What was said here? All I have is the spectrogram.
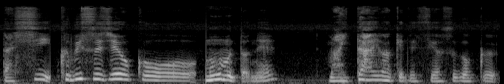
たし首筋をこう揉むとねまあ痛いわけですよすごく。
